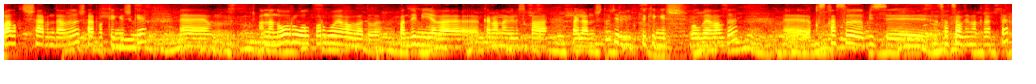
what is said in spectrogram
Балыкчы шаарындагы шаардык кеңешке анан оору болуп орбой калбадыбы пандемияга коронавируска байланыштуу жергиликтүү кеңеш болбой калды э, кыскасы биз э, социал демократтар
